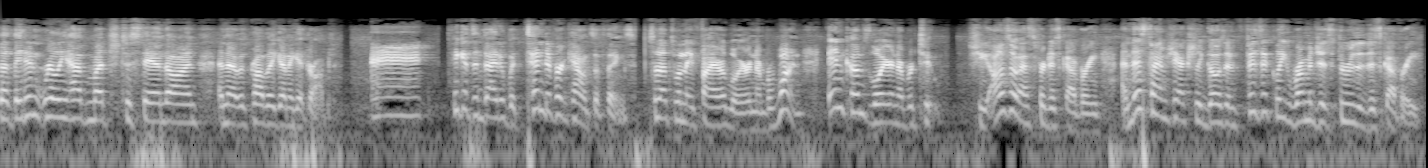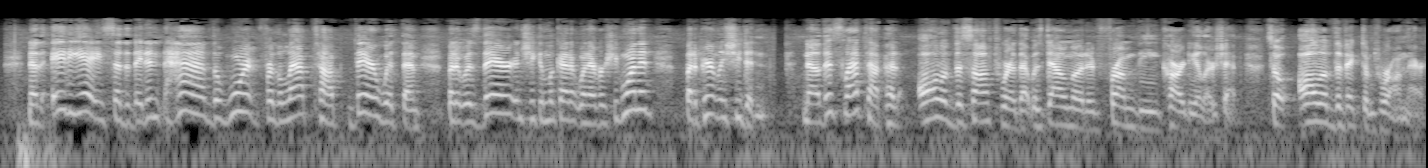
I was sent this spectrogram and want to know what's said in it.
that they didn't really have much to stand on, and that was probably going to get dropped. He gets indicted with 10 different counts of things. So that's when they fire lawyer number one. In comes lawyer number two. She also asks for discovery, and this time she actually goes and physically rummages through the discovery. Now, the ADA said that they didn't have the warrant for the laptop there with them, but it was there and she can look at it whenever she wanted, but apparently she didn't. Now, this laptop had all of the software that was downloaded from the car dealership, so all of the victims were on there.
